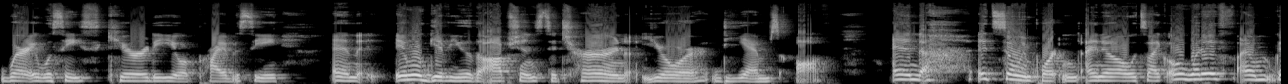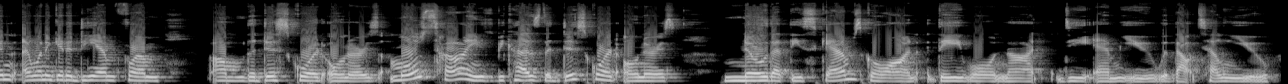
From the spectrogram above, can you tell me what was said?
where it will say security or privacy, and it will give you the options to turn your DMs off. And it's so important. I know it's like, oh, what if I'm gonna, I want to get a DM from um, the Discord owners. Most times, because the Discord owners know that these scams go on, they will not DM you without telling you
